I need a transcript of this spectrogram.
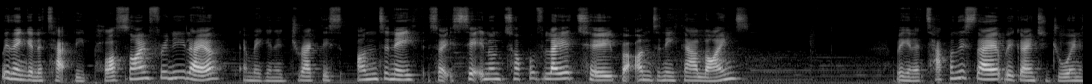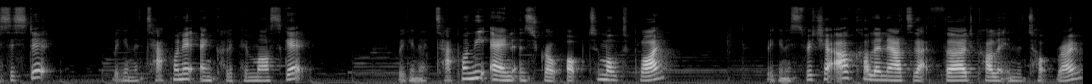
We're then going to tap the plus sign for a new layer and we're going to drag this underneath so it's sitting on top of layer 2 but underneath our lines. We're going to tap on this layer, we're going to and assist it. We're going to tap on it and clip and mask it. We're going to tap on the end and scroll up to multiply. We're going to switch out our colour now to that third colour in the top row.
